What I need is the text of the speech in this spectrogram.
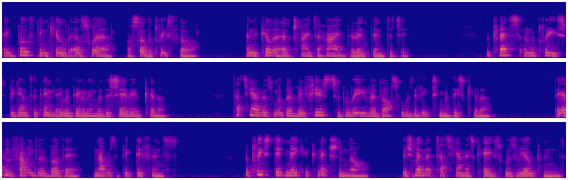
They'd both been killed elsewhere, or so the police thought, and the killer had tried to hide their identity. The press and the police began to think they were dealing with a serial killer. Tatiana's mother refused to believe her daughter was a victim of this killer. They hadn't found her body, and that was a big difference. The police did make a connection, though, which meant that Tatiana's case was reopened.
